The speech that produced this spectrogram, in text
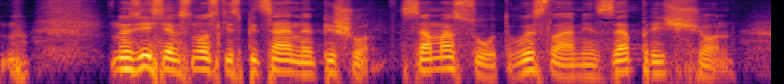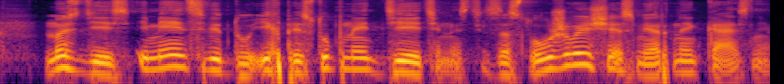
Но здесь я в сноске специально пишу. Самосуд в исламе запрещен. Но здесь имеется в виду их преступная деятельность, заслуживающая смертной казни.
